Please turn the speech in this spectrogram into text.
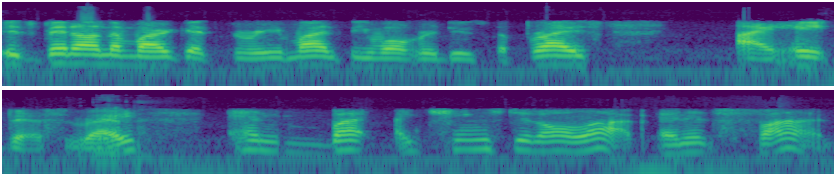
It's been on the market three months. He won't reduce the price. I hate this, right? Yeah. And but I changed it all up, and it's fun.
